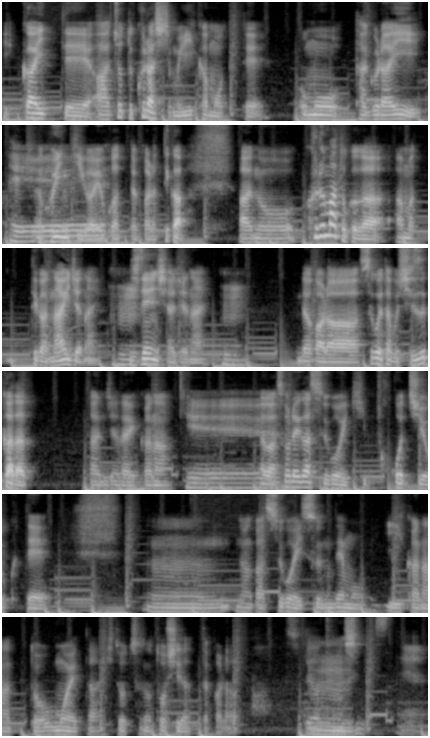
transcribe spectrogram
一回行ってあちょっと暮らしてもいいかもって思ったぐらい雰囲気が良かったからてかあの車とかがあんまてかないじゃない、うん自転車じゃない？うん。だからすごい多分静かだったんじゃないかな。へえ。だからそれがすごいき心地よくてうーんなんかすごい住んでもいいかなと思えた一つの都市だったから。それは楽しみですね。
